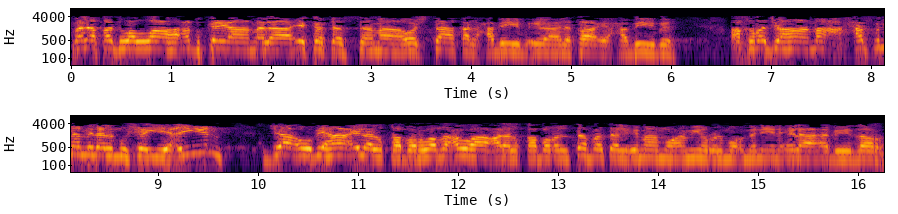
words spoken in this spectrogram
فلقد والله ابكيا ملائكة السماء واشتاق الحبيب إلى لقاء حبيبه. أخرجها مع حفنة من المشيعين جاءوا بها إلى القبر وضعوها على القبر التفت الإمام أمير المؤمنين إلى أبي ذر.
